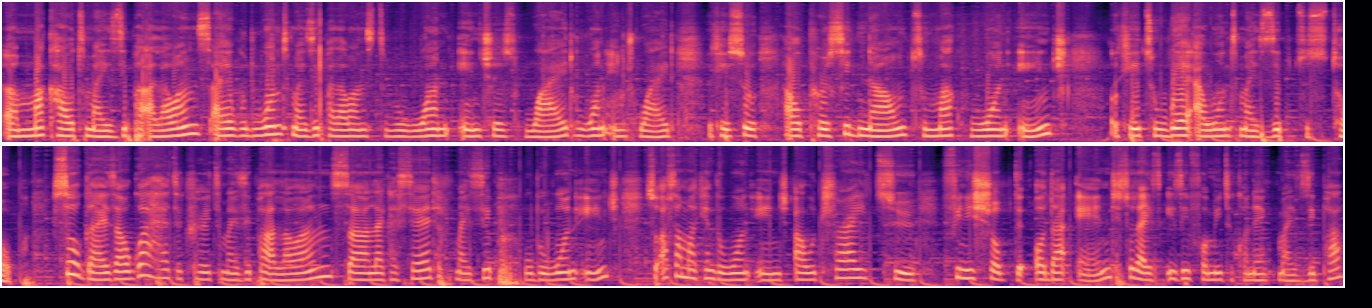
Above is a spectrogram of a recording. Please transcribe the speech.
um, mark out my zipper allowance. I would want my zip allowance to be one inches wide one inch wide okay? So i'll proceed now to mark one inch okay to where i want my zip to stop. So guys i'll go ahead to create my zipper allowance. Uh, like i said my zip will be one inch. So after marking the one inch i will try to finish up the other end so that it's easy for me to connect my zipper.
